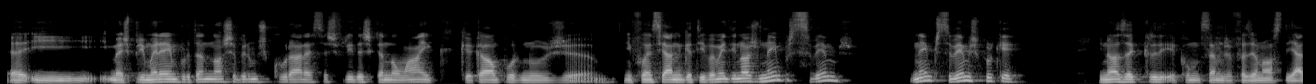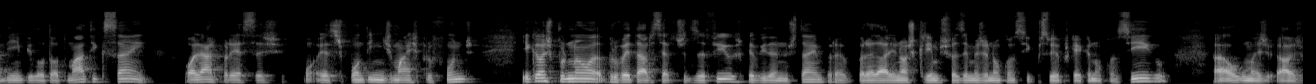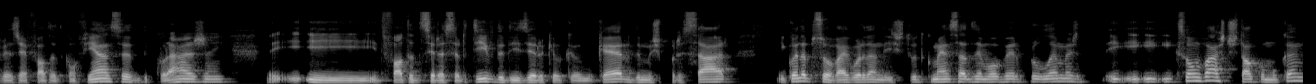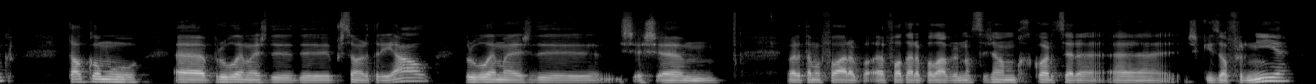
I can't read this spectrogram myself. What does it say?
Eh, e, mas primeiro é importante nós sabermos curar essas feridas que andam lá e que, que acabam por nos eh, influenciar negativamente e nós nem percebemos, nem percebemos porquê. E nós começamos a fazer o nosso dia a dia em piloto automático sem olhar para essas, esses pontinhos mais profundos e acabamos por não aproveitar certos desafios que a vida nos tem para, para dar e nós queríamos fazer, mas eu não consigo perceber porque é que eu não consigo. Há Algumas, às vezes é falta de confiança, de coragem e, e de falta de ser assertivo, de dizer aquilo que eu quero, de me expressar. E quando a pessoa vai guardando isto tudo, começa a desenvolver problemas e, e- e que são vastos, tal como o cancro, tal como ah, problemas de, de pressão arterial, problemas de. um, agora está-me a, falar, a, a faltar a palavra, não sei, já não me recordo se era a esquizofrenia,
